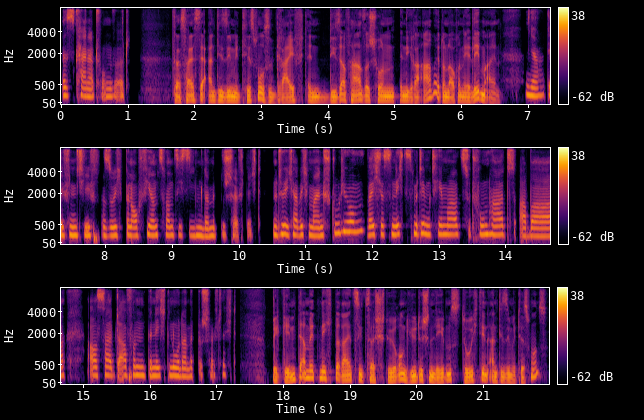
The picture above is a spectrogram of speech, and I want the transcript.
es keiner tun wird. Das heißt, der Antisemitismus greift in dieser Phase schon in Ihre Arbeit und auch in Ihr Leben ein. Ja, definitiv. Also ich bin auch 24-7 damit beschäftigt. Natürlich habe ich mein Studium, welches nichts mit dem Thema zu tun hat, aber außerhalb davon bin ich nur damit beschäftigt. Beginnt damit nicht bereits die Zerstörung jüdischen Lebens durch den Antisemitismus?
